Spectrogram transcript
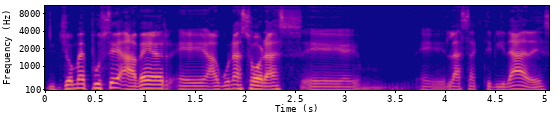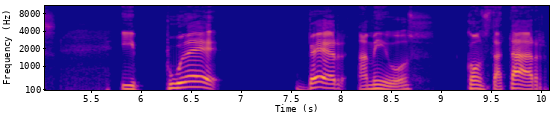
yo me puse a ver algunas horas eh, las actividades y pude ver, amigos, constatar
